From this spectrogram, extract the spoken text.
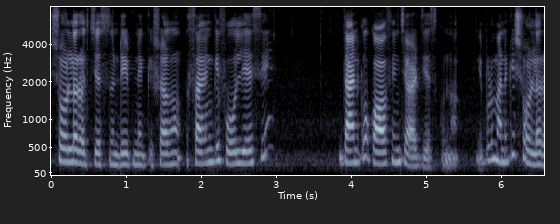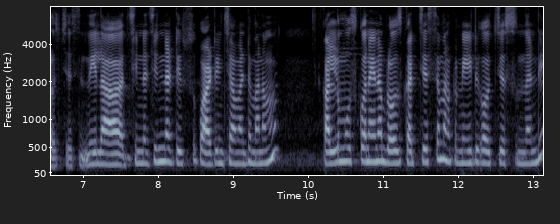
షోల్డర్ వచ్చేస్తుంది డీప్ నెక్. సగం సగంకి ఫోల్డ్ చేసి దానికి ఒక హాఫ్ ఇంచ్ యాడ్ చేసుకున్నాం. ఇప్పుడు మనకి షోల్డర్ వచ్చేసింది. ఇలా చిన్న చిన్న టిప్స్ పాటించామంటే మనము కళ్ళు మూసుకొనైనా బ్లౌజ్ కట్ చేస్తే మనకు నీట్గా వచ్చేస్తుందండి.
